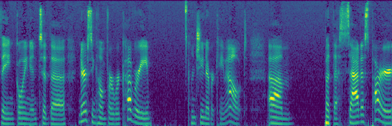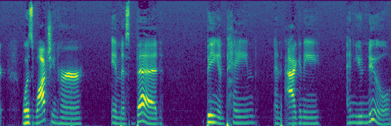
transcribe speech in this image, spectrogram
thing going into the nursing home for recovery, and she never came out. Um, but the saddest part was watching her in this bed being in pain and agony, and you knew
